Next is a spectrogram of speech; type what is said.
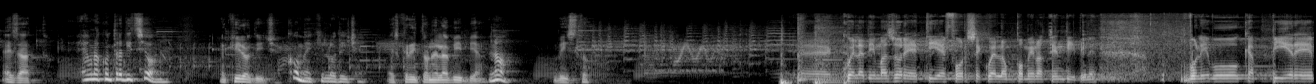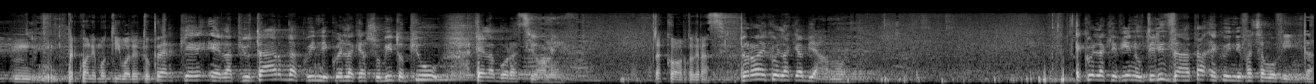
Esatto. È una contraddizione. E chi lo dice? Come chi lo dice? È scritto nella Bibbia? No. Visto? Eh, quella dei Masoretti è forse quella un po' meno attendibile. Volevo capire mh, per quale motivo ha detto questo. Perché è la più tarda, quindi quella che ha subito più elaborazioni. D'accordo, grazie. Però è quella che abbiamo. È quella che viene utilizzata e quindi facciamo finta.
